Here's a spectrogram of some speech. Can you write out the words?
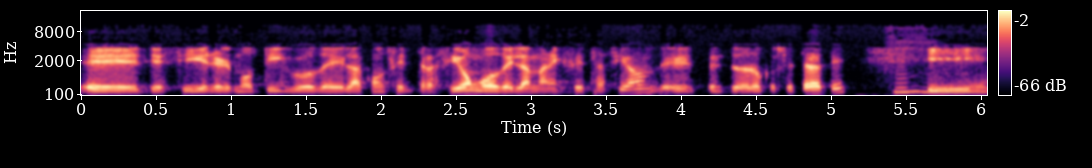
eh, decir el motivo de la concentración o de la manifestación, de- dentro de lo que se trate, y,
